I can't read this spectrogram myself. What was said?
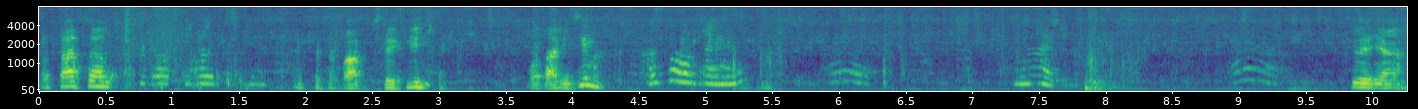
Vou tá assando. Deixa eu baixo pra você aqui. Botar aqui em cima? Você já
